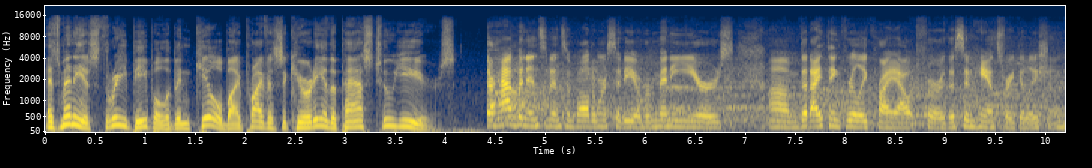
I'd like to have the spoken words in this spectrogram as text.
As many as three people have been killed by private security in the past two years. There have been incidents in Baltimore City over many years um, that I think really cry out for this enhanced regulation.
